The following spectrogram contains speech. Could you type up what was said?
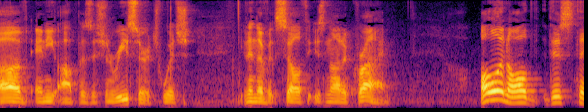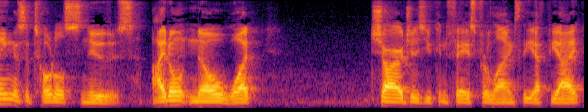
of any opposition research, which in and of itself is not a crime. All in all, this thing is a total snooze. I don't know what charges you can face for lying to the FBI,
